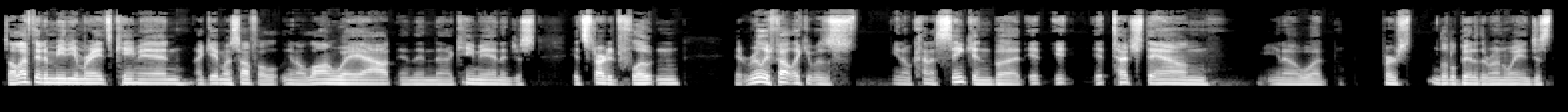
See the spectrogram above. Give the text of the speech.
so I left it at medium rates, came in, I gave myself a you know long way out, and then uh, came in and just it started floating. It really felt like it was you know kind of sinking, but it it it touched down, you know what first little bit of the runway and just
